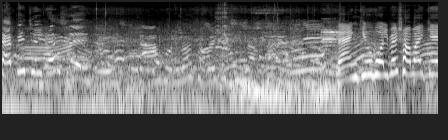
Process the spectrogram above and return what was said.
happy children's day thank you বলবে সবাইকে।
